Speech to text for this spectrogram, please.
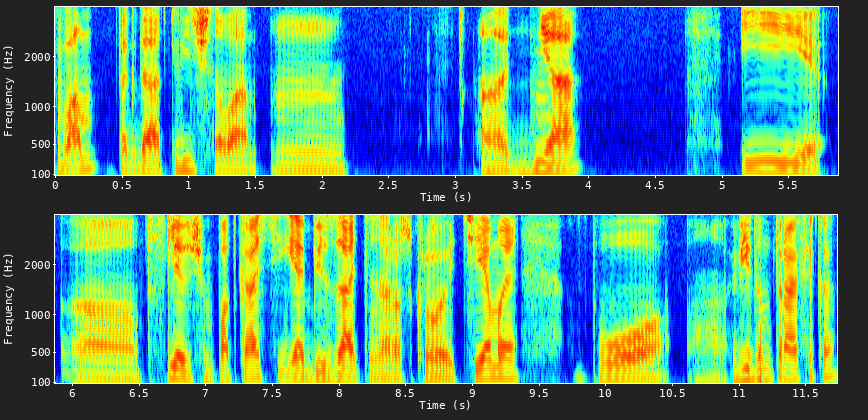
вам тогда отличного а, дня. И э, в следующем подкасте я обязательно раскрою темы по э, видам трафика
